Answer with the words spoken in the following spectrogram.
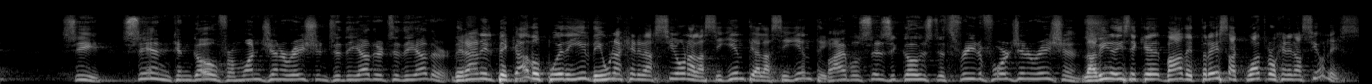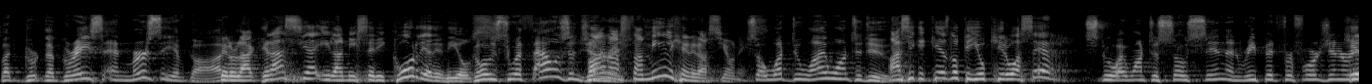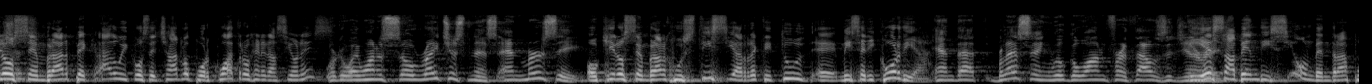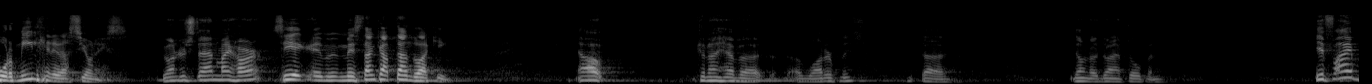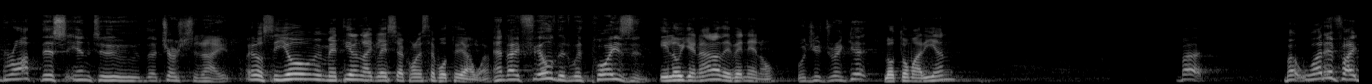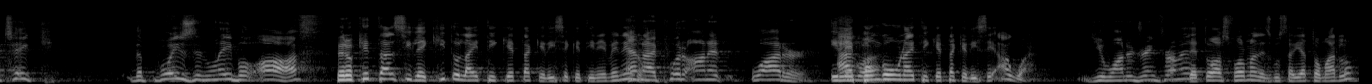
See, sin can go from one generation to the other to the other. Verán, el pecado puede ir de una generación a la siguiente a la siguiente. Bible says it goes to three to four generations. La Biblia dice que va de tres a cuatro generaciones. But gr- the grace and mercy of God Pero la gracia y la misericordia de Dios goes to a thousand van generations. hasta mil generaciones. So what do I want to do? Así que, ¿qué es lo que yo quiero hacer? Do I want to sow sin and reap it for four generations? ¿Quiero sembrar pecado y cosecharlo por cuatro generaciones? Or do I want to sow righteousness and mercy? ¿O quiero sembrar justicia, rectitud, eh, misericordia? And that blessing will go on for a thousand generations. Y esa bendición vendrá por mil generaciones. You understand my heart? Sí, eh, me están captando aquí. Now, can I have a, a water, please? Uh, no, no, don't have to open. If I brought this into the church tonight Pero si yo me metiera en la iglesia con este bote de agua and I filled it with poison, y lo llenara de veneno, would you drink it? ¿lo tomarían? But, but what if I take the poison label off Pero ¿qué tal si le quito la etiqueta que dice que tiene and veneno I put on it water? y le agua? pongo una etiqueta que dice agua? Do you want to drink from De it? todas formas, ¿les gustaría tomarlo?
